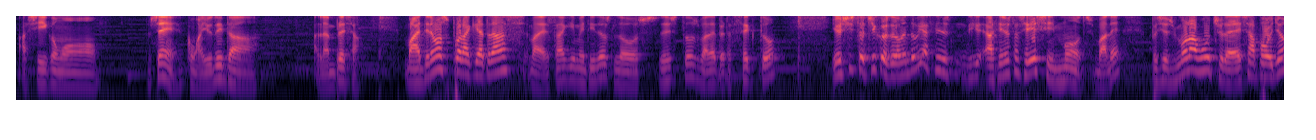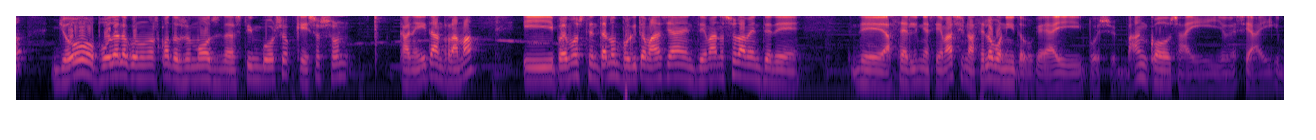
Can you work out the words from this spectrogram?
Así como, no sé, como ayudita a la empresa Vale, tenemos por aquí atrás Vale, están aquí metidos los de estos, vale, perfecto Yo insisto, chicos, de momento voy haciendo, esta serie sin mods, ¿vale? Pero si os mola mucho y le dais apoyo Yo puedo darlo con unos cuantos mods de Steam Workshop Que esos son canelita en rama Y podemos centrarlo un poquito más ya en tema no solamente de de hacer líneas y demás, sino hacerlo bonito, porque hay pues bancos, hay, yo que sé, hay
